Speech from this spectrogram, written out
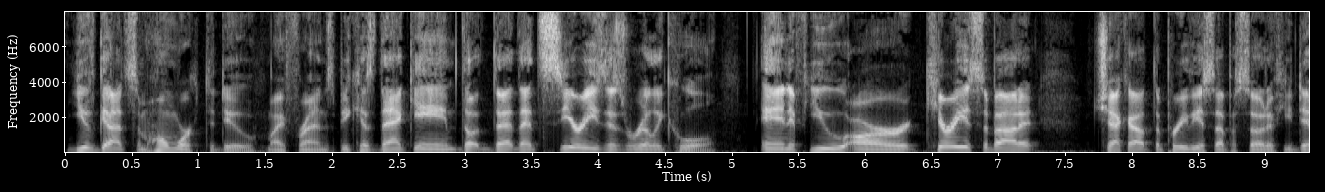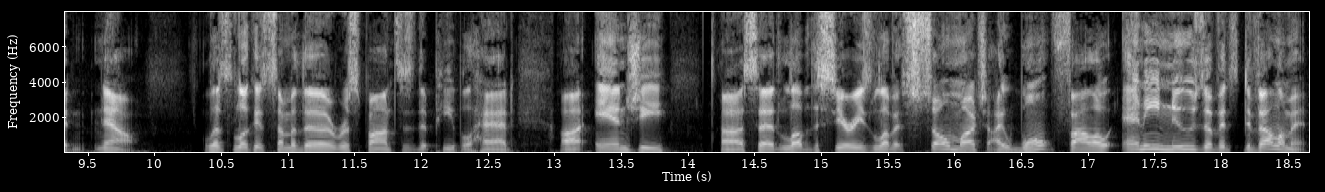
You've got some homework to do, my friends, because that game, th- that, that series is really cool. And if you are curious about it, check out the previous episode if you didn't. Now, let's look at some of the responses that people had. Uh, Angie uh, said, "Love the series, love it so much. I won't follow any news of its development.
